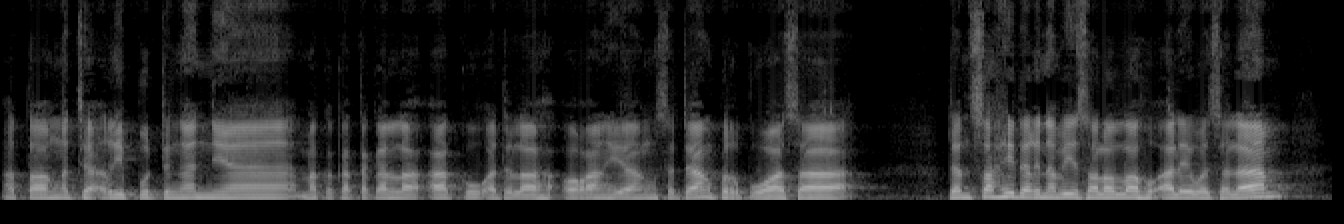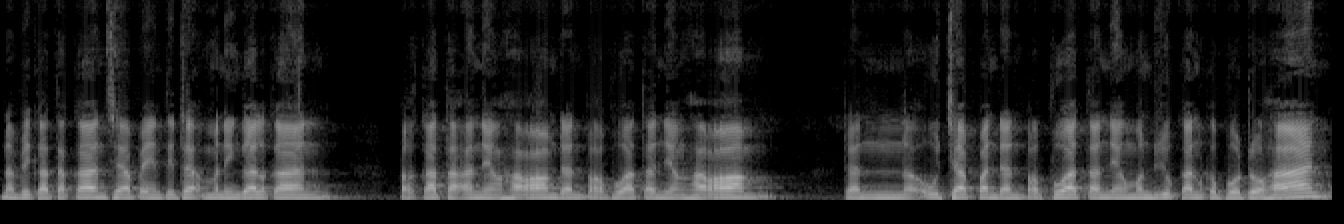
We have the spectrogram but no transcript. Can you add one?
atau ngejak ribut dengannya maka katakanlah aku adalah orang yang sedang berpuasa. Dan sahih dari Nabi Shallallahu Alaihi Wasallam Nabi katakan siapa yang tidak meninggalkan perkataan yang haram dan perbuatan yang haram dan ucapan dan perbuatan yang menunjukkan kebodohan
